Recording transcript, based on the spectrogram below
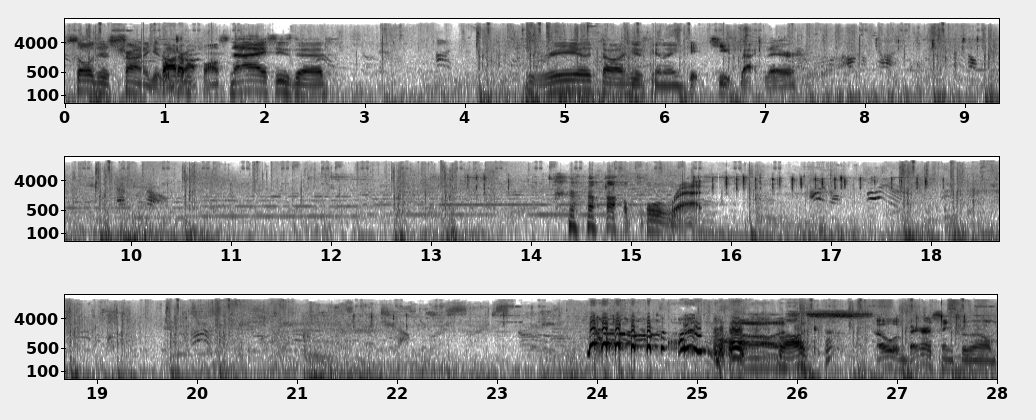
Soldier's trying to get Got the him. drop offs. Nice, he's dead. He really thought he was gonna get cute back there. Oh, poor rat. Oh, oh Fuck. this is so embarrassing for them.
